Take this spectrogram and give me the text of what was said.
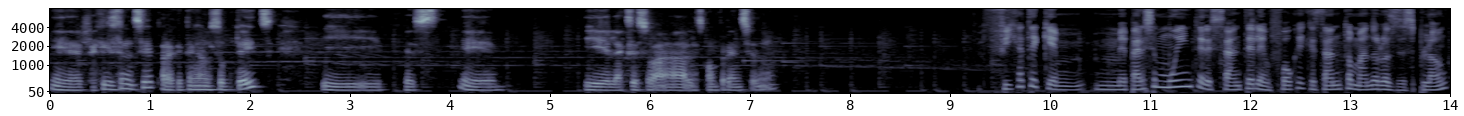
regístrense para que tengan los updates y pues y el acceso a las conferencias, ¿no? Fíjate que me parece muy interesante el enfoque que están tomando los de Splunk,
